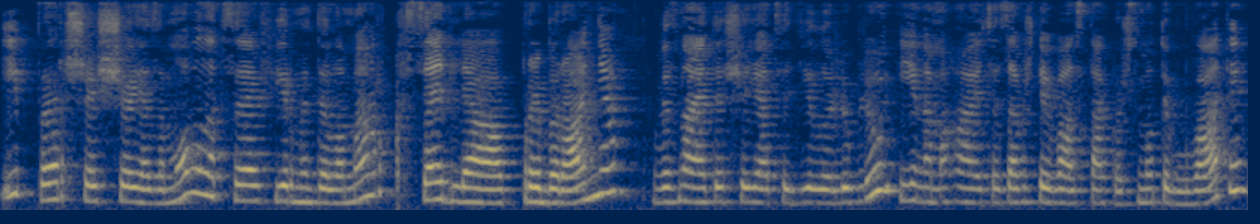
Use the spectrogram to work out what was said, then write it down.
І перше, що я замовила, це фірми Delamark. Все для прибирання. Ви знаєте, що я це діло люблю і намагаюся завжди вас також змотивувати.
